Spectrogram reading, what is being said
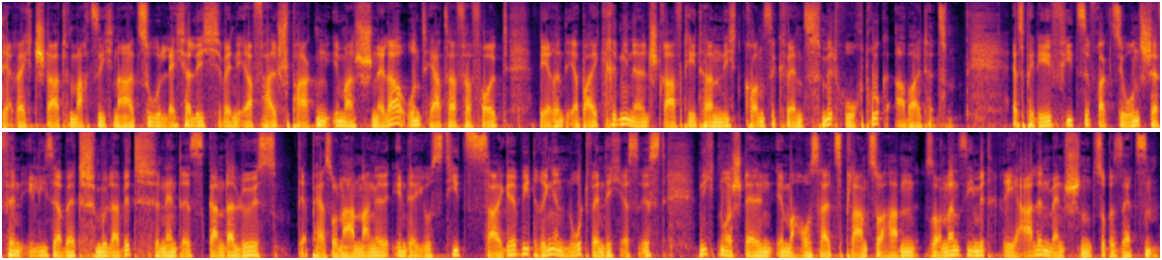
der Rechtsstaat macht sich nahezu lächerlich, wenn er Falschparken immer schneller und härter verfolgt, während er bei kriminellen Straftätern nicht konsequent mit Hochdruck arbeitet. SPD-Vize-Fraktionschefin Elisabeth Müller-Witt nennt es skandalös. Der Personalmangel in der Justiz zeige, wie dringend notwendig es ist, nicht nur Stellen im Haushaltsplan zu haben, sondern sie mit realen Menschen zu besetzen.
